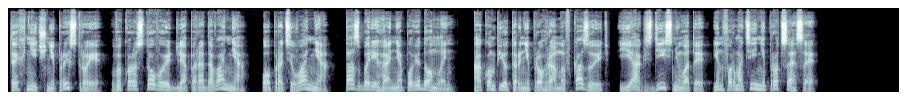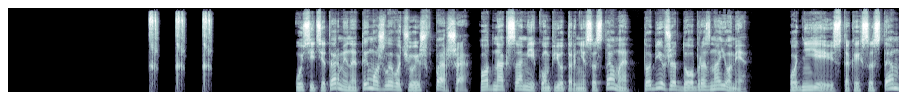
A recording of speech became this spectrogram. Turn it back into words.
Технічні пристрої використовують для передавання, опрацювання та зберігання повідомлень, а комп'ютерні програми вказують, як здійснювати інформаційні процеси. Усі ці терміни ти, можливо, чуєш вперше, однак самі комп'ютерні системи тобі вже добре знайомі. Однією з таких систем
